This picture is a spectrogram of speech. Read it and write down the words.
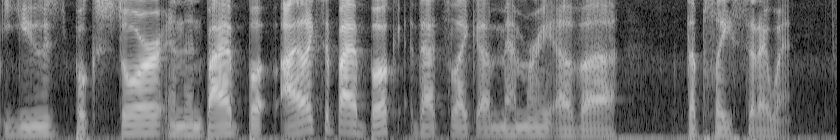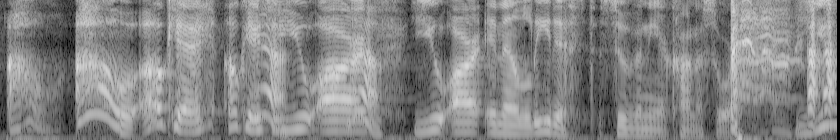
used bookstore and then buy a book. I like to buy a book that's like a memory of uh the place that I went. Oh, oh, okay, okay. So you are yeah. you are an elitist souvenir connoisseur. you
